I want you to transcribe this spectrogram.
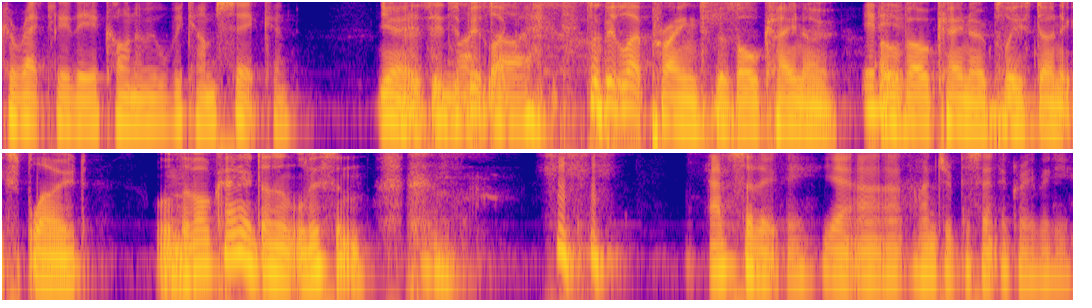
correctly, the economy will become sick and Yeah, it's, it's a bit like it's a bit like praying to the volcano. Oh, it oh, is. volcano, please don't explode. Well, the mm. volcano doesn't listen. absolutely, yeah, I I 100% agree with you.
